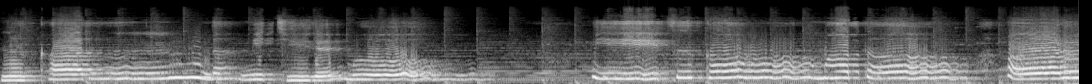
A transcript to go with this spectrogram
ぬかるんだ道でも。いつかまた歩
